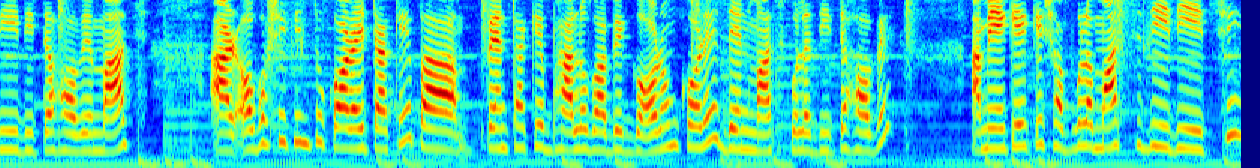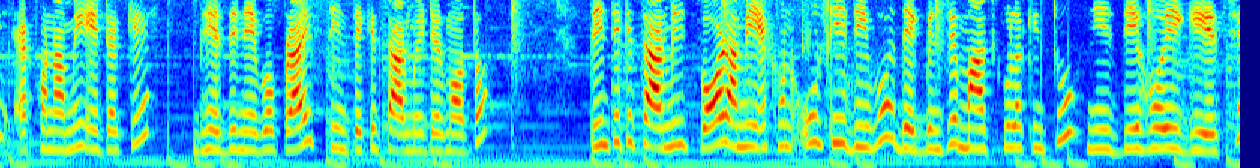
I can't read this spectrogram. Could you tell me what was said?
দিয়ে দিতে হবে মাছ। আর অবশ্যই কিন্তু কড়াইটাকে বা প্যানটাকে ভালোভাবে গরম করে দেন মাছগুলো দিতে হবে। আমি একে একে সবগুলো মাছ দিয়ে দিয়েছি, এখন আমি এটাকে ভেজে নেব প্রায় তিন থেকে চার মিনিটের মতো। তিন থেকে চার মিনিট পর আমি এখন উল্টিয়ে দিব। দেখবেন যে মাছগুলো কিন্তু নিচ দিয়ে হয়ে গিয়েছে।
